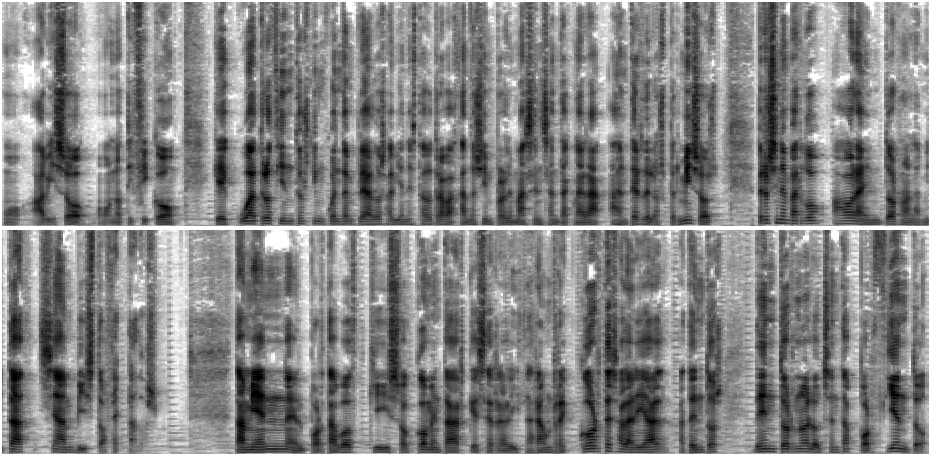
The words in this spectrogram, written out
o avisó, o notificó, que 450 empleados habían estado trabajando sin problemas en Santa Clara antes de los permisos, pero sin embargo ahora en torno a la mitad se han visto afectados. También el portavoz quiso comentar que se realizará un recorte salarial, atentos, de en torno al 80%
